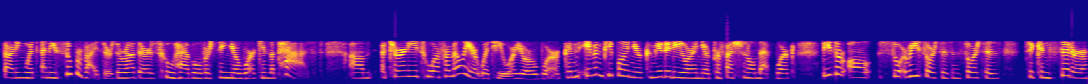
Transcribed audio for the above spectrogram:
starting with any supervisors or others who have overseen your work in the past, um, attorneys who are familiar with you or your work, and even people in your community or in your professional network. These are all so- resources and sources to consider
